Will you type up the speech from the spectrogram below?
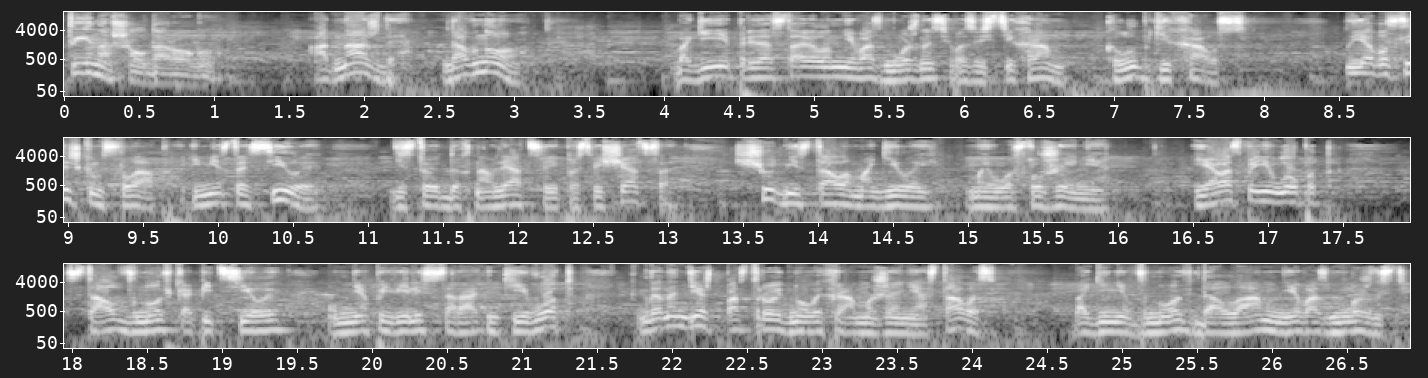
ты нашел дорогу? Однажды, давно, богиня предоставила мне возможность возвести храм, клуб Гикхаус. Но я был слишком слаб, и место силы, где стоит вдохновляться и просвещаться, чуть не стало могилой моего служения. Я воспринял опыт, стал вновь копить силы, у меня появились соратники, и вот, когда надежд построить новый храм уже не осталось, богиня вновь дала мне возможность,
